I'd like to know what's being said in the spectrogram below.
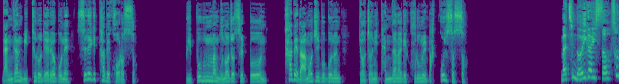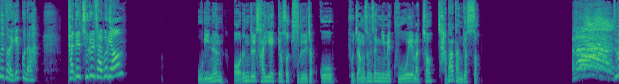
난간 밑으로 내려보내 쓰레기탑에 걸었어. 윗부분만 무너졌을 뿐 탑의 나머지 부분은 여전히 단단하게 구름을 막고 있었어. 마침 너희가 있어 손을 덜겠구나. 다들 줄을 잡으렴. 우리는 어른들 사이에 껴서 줄을 잡고 교장 선생님의 구호에 맞춰 잡아당겼어. 하나, 둘!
